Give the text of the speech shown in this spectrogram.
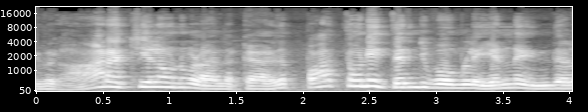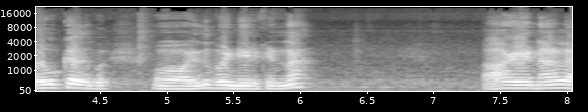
இவர் ஆராய்ச்சியெல்லாம் ஒன்றும் இல்லை. அந்த க அதை பார்த்தோன்னே தெரிஞ்சு போகும்ல என்ன இந்த அளவுக்கு அது இது பண்ணியிருக்குன்னா. ஆகையினால்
